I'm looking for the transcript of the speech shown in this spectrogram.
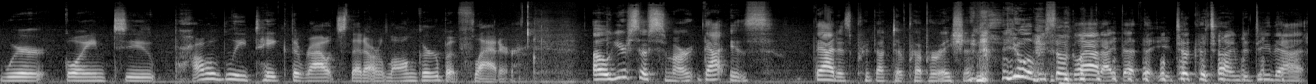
we're going to probably take the routes that are longer but flatter Oh, you're so smart. That is that is productive preparation. you will be so glad, I bet, that you took the time to do that.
